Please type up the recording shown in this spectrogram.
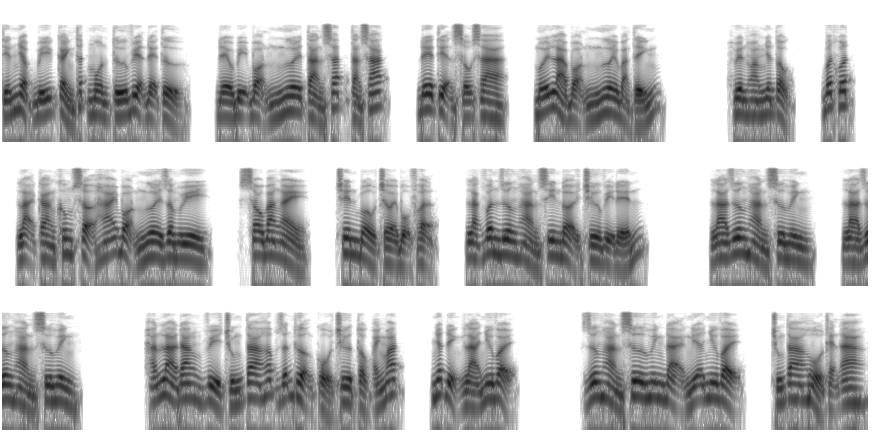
tiến nhập bí cảnh thất môn tứ viện đệ tử, đều bị bọn ngươi tàn sát tàn sát, đê tiện xấu xa, mới là bọn ngươi bản tính. Huyền hoàng nhân tộc, bất khuất, lại càng không sợ hãi bọn ngươi dâm uy, sau ba ngày, trên bầu trời bộ phận, Lạc Vân Dương Hàn xin đợi chư vị đến. Là Dương Hàn sư huynh, là Dương Hàn sư huynh. Hắn là đang vì chúng ta hấp dẫn thượng cổ chư tộc ánh mắt, nhất định là như vậy. Dương Hàn sư huynh đại nghĩa như vậy, chúng ta hổ thẹn a.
